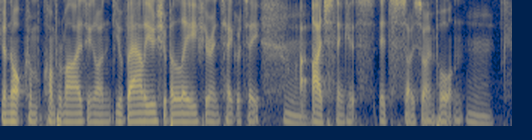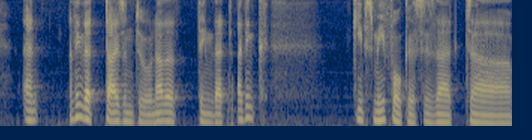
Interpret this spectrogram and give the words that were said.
you're not com- compromising on your values, your belief, your integrity, hmm. I, I just think it's it's so so important. And I think that ties into another thing that I think keeps me focused is that uh,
